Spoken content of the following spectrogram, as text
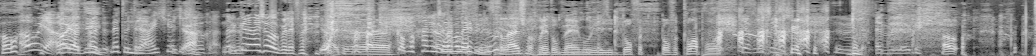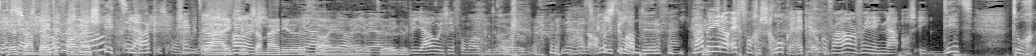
omhoog. Oh ja. Oh ja, die. de- Met een ja, draadje. dat je Ja. zo gaat. Nou, dat kunnen wij zo ook wel even. Ja, ik kan eh, Kom, we gaan hem zo wel even vind het doen. geluidsfragment opnemen, hoe je die doffe, doffe klap hoort. Ja, precies. we leuke Oh, Tessa, is beter vangen. Shit, En ja. Bart is onder. Geen vertrouwen. ja, in ik, de ik vangers. zou mij niet in de lucht Ja, gooien. jawel, Nee, jawel. dat, ik denk dat we jou eens even omhoog moeten gooien. We Ja, een andere klap. van durven. Waar ben je nou echt van geschrokken? Heb je ook een verhaal waarvan je denkt, nou, als ik dit toch,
